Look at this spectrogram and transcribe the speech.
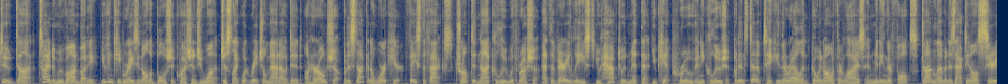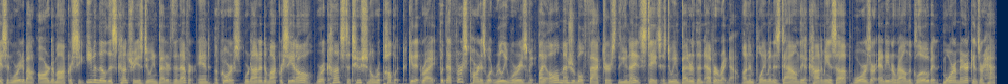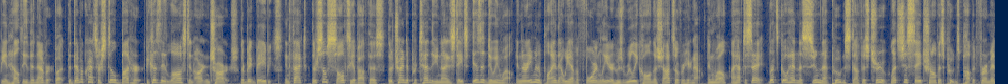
Dude, Don, time to move on, buddy. You can keep raising all the bullshit questions you want, just like what Rachel Maddow did on her own show. But it's not going to work here. Face the facts. Trump did not collude with Russia. At the very least, you have to admit that you can't prove any collusion. But instead of taking their L and going on with their lies, admitting their faults, Don Lemon is acting all serious and worried about our democracy, even though this country is doing better than ever. And, of course, we're not a democracy at all. We're a constitutional republic. Get it right. But that first part is what really worries me. By all measurable factors, the United States is doing better than ever right now. Unemployment is down, the economy is up, wars are ending around the globe, and more Americans are happy and healthy than ever. But the Democrats are still butthurt because they lost and aren't in charge. They're big babies. In fact, they're so salty about this, they're trying to pretend the United States isn't doing well. And they're even implying that we have a foreign leader who's really calling the shots over here now. And well, I have to say, let's go ahead and assume that Putin stuff is true. Let's just say Trump is Putin's puppet for a minute.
